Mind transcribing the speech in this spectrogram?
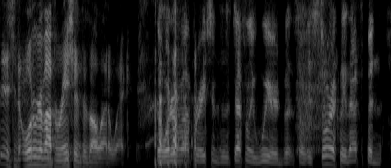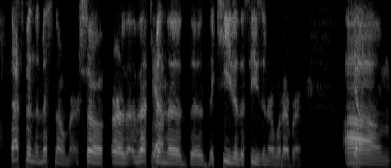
It's, the order of operations is all out of whack. the order of operations is definitely weird, but so historically that's been that's been the misnomer. So or that's yeah. been the, the the key to the season or whatever. Um,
